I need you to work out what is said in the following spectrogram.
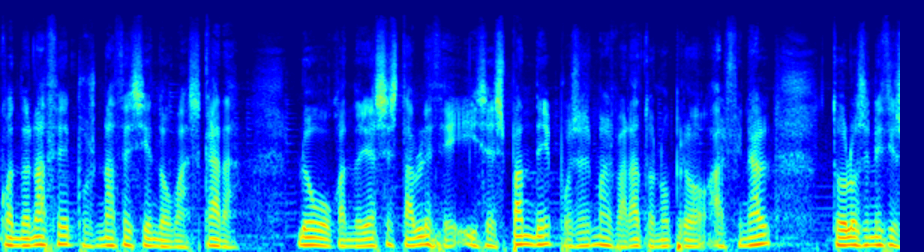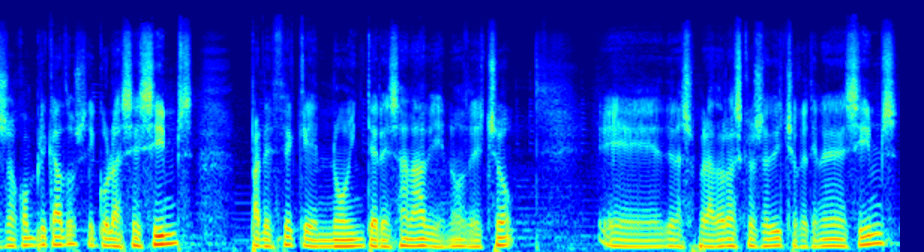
cuando nace, pues nace siendo más cara. Luego, cuando ya se establece y se expande, pues es más barato, ¿no? Pero al final todos los inicios son complicados y con las eSIMs parece que no interesa a nadie, ¿no? De hecho, eh, de las operadoras que os he dicho que tienen SIMs,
